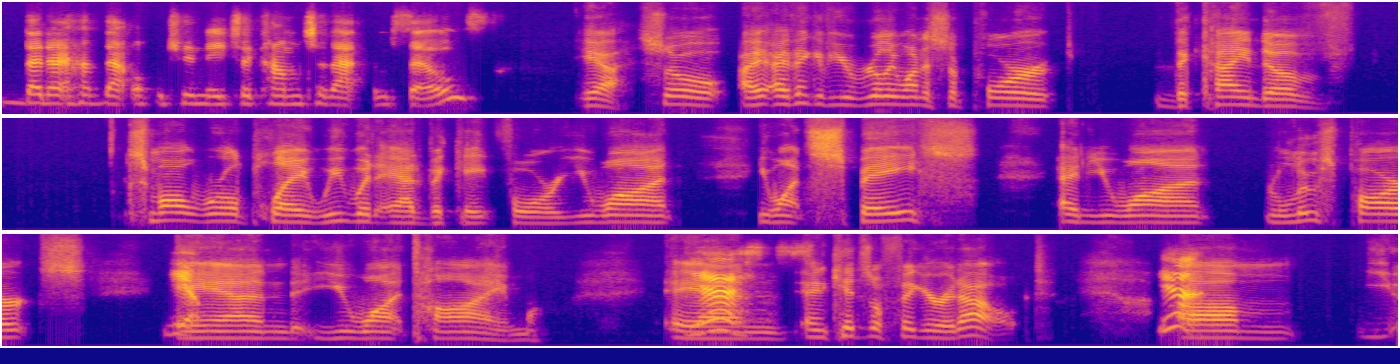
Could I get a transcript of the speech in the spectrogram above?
they don't have that opportunity to come to that themselves. Yeah. So I, I think if you really want to support the kind of small world play we would advocate for you want you want space and you want loose parts yep. and you want time. And yes. and kids will figure it out yeah. Um, you,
